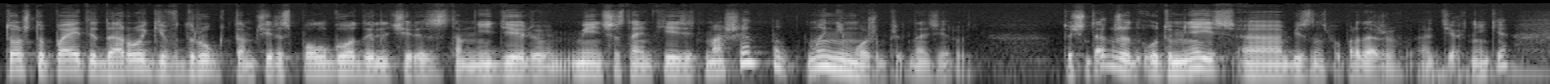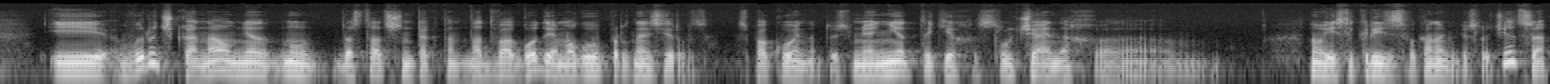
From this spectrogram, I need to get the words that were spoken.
то, что по этой дороге вдруг там, через полгода или через там, неделю меньше станет ездить машин, ну, мы не можем прогнозировать. Точно так же, вот у меня есть э, бизнес по продаже э, техники, и выручка, она у меня ну, достаточно так, там, на два года я могу прогнозировать спокойно. То есть у меня нет таких случайных э, ну, если кризис в экономике случится,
